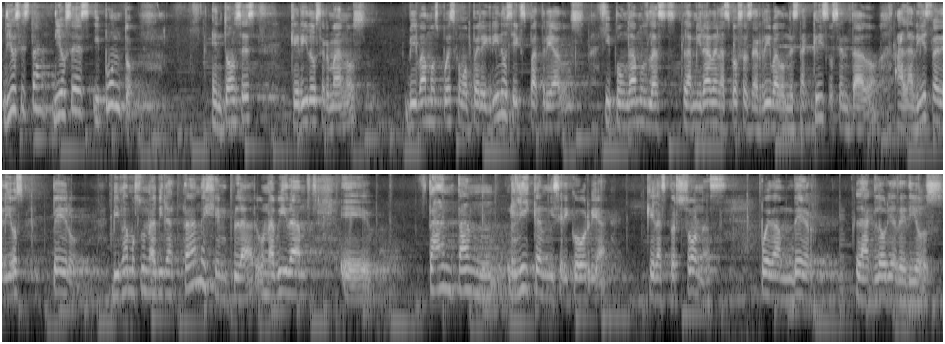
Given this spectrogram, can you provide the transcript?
Dios está, Dios es y punto. Entonces, queridos hermanos, vivamos pues como peregrinos y expatriados y pongamos la mirada en las cosas de arriba donde está Cristo sentado a la diestra de Dios, pero vivamos una vida tan ejemplar, una vida eh, tan, tan rica en misericordia, que las personas puedan ver la gloria de Dios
